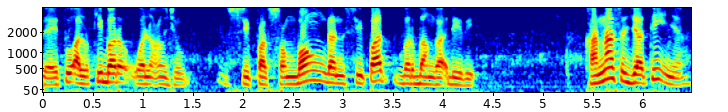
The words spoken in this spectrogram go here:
yaitu al-kibar wal ujub sifat sombong dan sifat berbangga diri. Karena sejatinya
